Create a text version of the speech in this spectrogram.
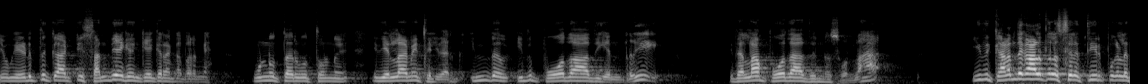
இவங்க எடுத்துக்காட்டி சந்தேகம் கேட்குறாங்க பாருங்க. முந்நூற்றறுபத்தொன்று இது எல்லாமே தெளிவாக இருக்குது இந்த இது போதாது என்று இதெல்லாம் போதாதுன்னு சொன்னால் இது கடந்த காலத்தில் சில தீர்ப்புகளை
